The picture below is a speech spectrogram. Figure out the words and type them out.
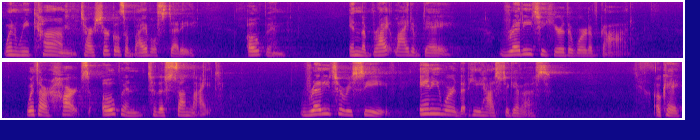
when we come to our circles of Bible study, open, in the bright light of day, ready to hear the Word of God, with our hearts open to the sunlight, ready to receive any word that He has to give us? Okay,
